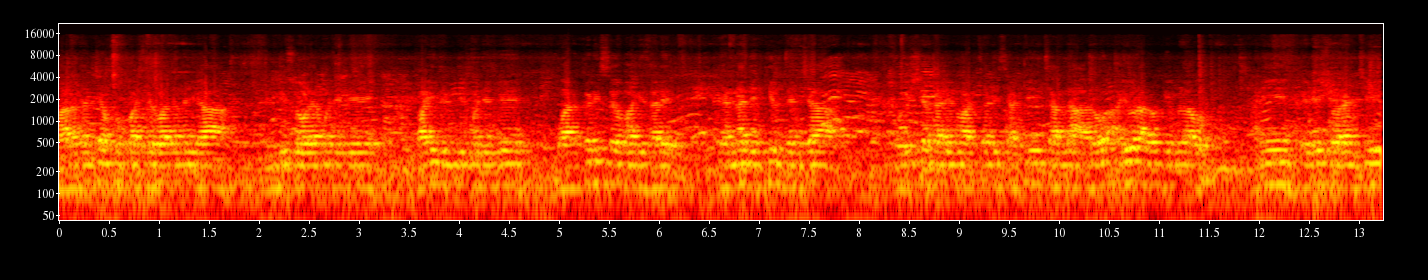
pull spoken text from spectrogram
महाराजांच्या कृपाशीर्वादाने या दिंडी सोहळ्यामध्ये जे पायी दिंडीमध्ये जे वारकरी सहभागी झाले त्यांना देखील त्यांच्या भविष्यकालीन वाटचालीसाठी चांगला आरो आयुर आरोग्य मिळावं आणि रेडेश्वरांची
